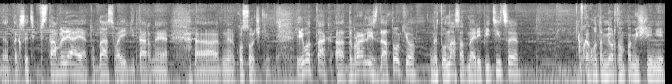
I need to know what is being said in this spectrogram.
э, так сказать, вставляя туда свои гитарные э, кусочки. И вот так э, добрались до Токио. Говорит, у нас одна репетиция в каком-то мертвом помещении.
